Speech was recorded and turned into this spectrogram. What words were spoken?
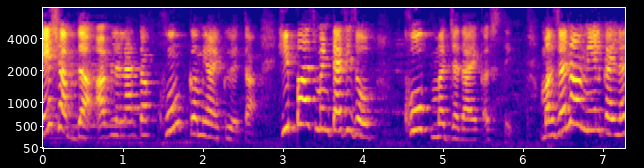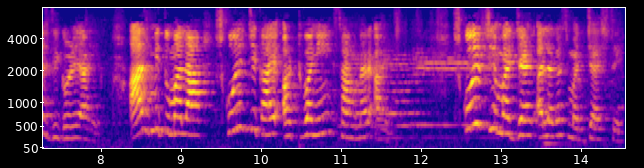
हे शब्द आपल्याला आता खूप कमी ऐकू येतात. ही पाच मिनिटाची झोप खूप मज्जादायक असते. माझं नाव नील कैलास दिगोळे आहे. आज मी तुम्हाला स्कूलची काही आठवणी सांगणार आहे. स्कूलची मज्जा एक अलगच मज्जा असते.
